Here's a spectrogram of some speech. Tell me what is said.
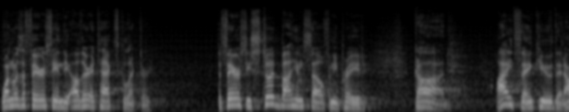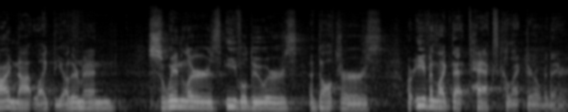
One was a Pharisee and the other a tax collector. The Pharisee stood by himself and he prayed, God, I thank you that I'm not like the other men, swindlers, evildoers, adulterers, or even like that tax collector over there.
